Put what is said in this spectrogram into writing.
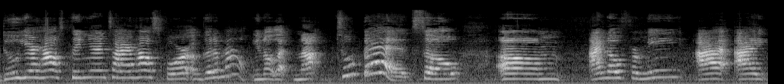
do your house, clean your entire house for a good amount. You know, like not too bad. So, um, I know for me, I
